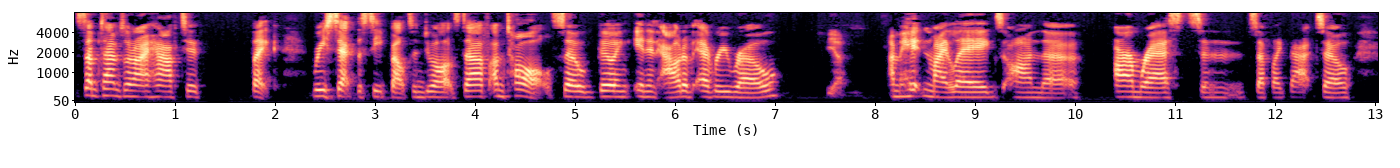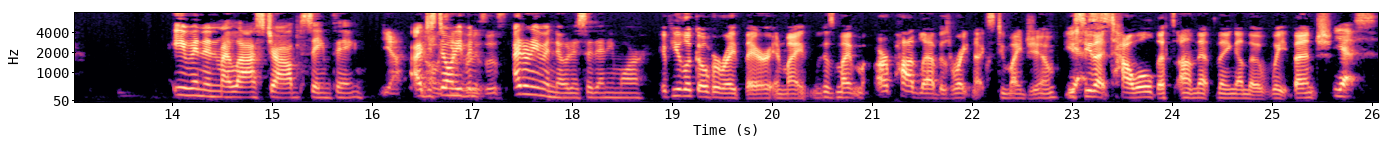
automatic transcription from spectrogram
sometimes when I have to like reset the seatbelts and do all that stuff, I'm tall. So going in and out of every row, Yeah. I'm hitting my legs on the armrests and stuff like that. So even in my last job, same thing. Yeah, I just don't even- bruises. I don't even notice it anymore. If you look over right there in my because my our pod lab is right next to my gym. You see that towel that's on that thing on the weight bench? Yes.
